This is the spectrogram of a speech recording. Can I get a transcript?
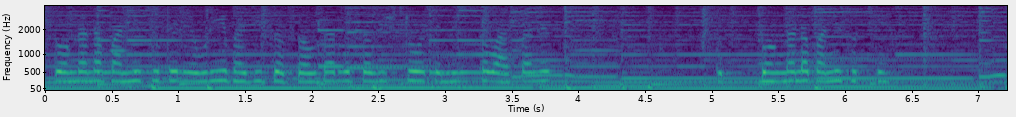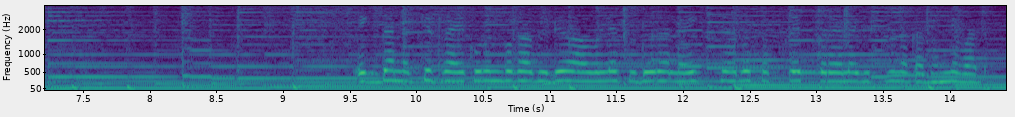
तोंडाला पाणी सुटेल एवढी ही भाजी चवदार व चविष्ट होते. नुसतं वासाने तोंडाला पाणी सुटते. एकदा नक्की ट्राय करून बघा. व्हिडिओ आवडल्यास व्हिडिओला लाईक शेअर व सबस्क्राईब करायला विसरू नका. धन्यवाद.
